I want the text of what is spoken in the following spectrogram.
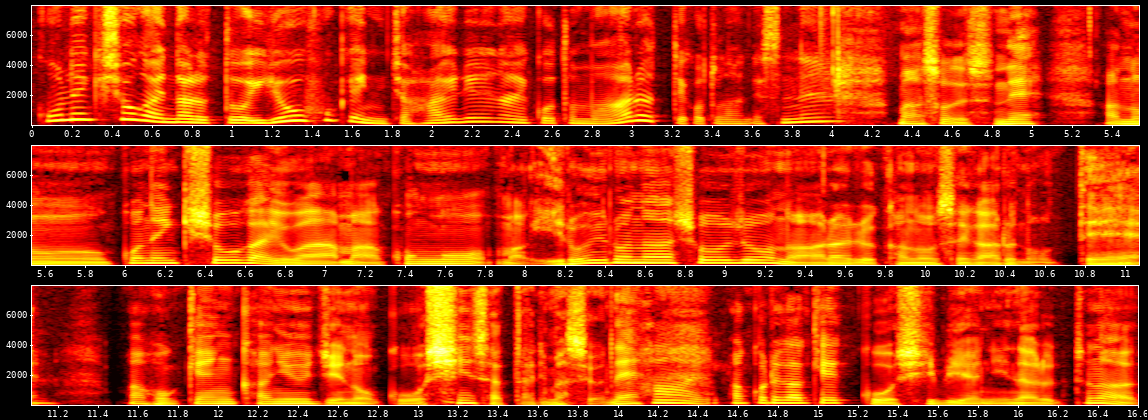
更年期障害になると医療保険にじゃ入れないこともあるってことなんですね。まあそうですね。あの、更年期障害は、まあ今後、まあいろいろな症状のあられる可能性があるので、まあ保険加入時のこう審査ってありますよね。はい。まあこれが結構シビアになるっていうのは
